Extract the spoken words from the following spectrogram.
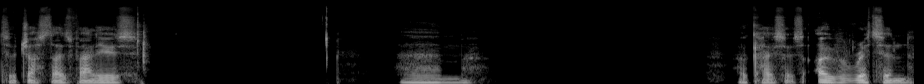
to adjust those values. Um, okay, so it's overwritten. In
